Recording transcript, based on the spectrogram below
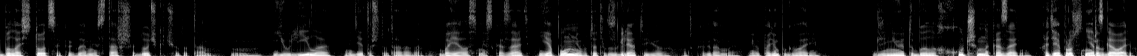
была ситуация, когда мне старшая дочка что-то там юлила, где-то что-то она там боялась мне сказать. И я помню вот этот взгляд ее, вот когда мы... Я пойдем поговорим. Для нее это было худшим наказанием. Хотя я просто с ней разговаривал.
